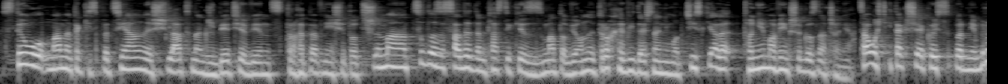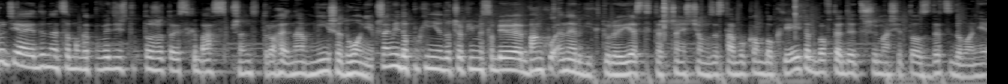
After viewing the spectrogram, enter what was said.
Z tyłu mamy taki specjalny ślad na grzbiecie, więc trochę pewniej się to trzyma. Co do zasady, ten plastik jest zmatowiony, trochę widać na nim odciski, ale to nie ma większego znaczenia. Całość i tak się jakoś super nie brudzi, a jedyne co mogę powiedzieć to to, że to jest chyba sprzęt trochę na mniejsze dłonie. Przynajmniej dopóki nie doczepimy sobie banku energii, który jest też częścią zestawu Combo Creator, bo wtedy trzyma się to zdecydowanie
